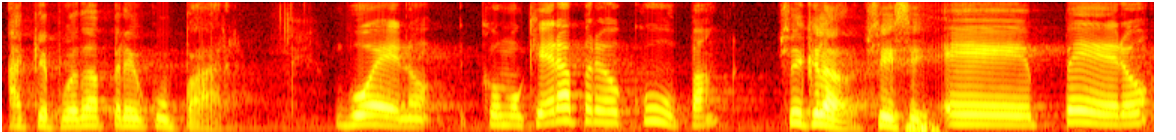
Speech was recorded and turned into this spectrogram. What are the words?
a que pueda preocupar? bueno, como quiera preocupa, Sí, claro, sí, sí. Eh, pero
